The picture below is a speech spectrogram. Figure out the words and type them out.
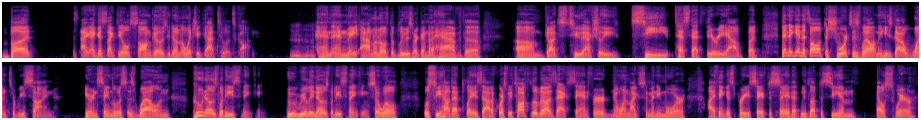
but I, I guess like the old song goes, you don't know what you got till it's gone Mhm. and and may I don't know if the Blues are going to have the um, guts to actually see test that theory out. But then again, it's all up to Schwartz as well. I mean, he's got to want to resign here in St. Louis as well, and who knows what he's thinking? Who really knows what he's thinking? So we'll we'll see how that plays out. Of course, we talked a little bit about Zach Sanford. No one likes him anymore. I think it's pretty safe to say that we'd love to see him elsewhere.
